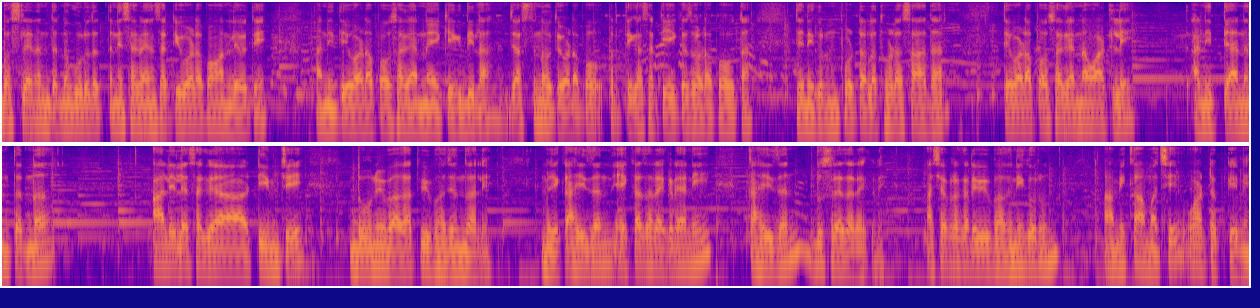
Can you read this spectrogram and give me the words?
बसल्यानंतर गुरुदत्ताने सगळ्यांसाठी वडापाव आणले होते. आणि ते वडापाव सगळ्यांना एक एक दिला. जास्त नव्हते वडापाव. प्रत्येकासाठी एकच वडापाव होता. जेणेकरून पोटाला थोडासा आधार. ते वडापाव सगळ्यांना वाटले. आणि त्यानंतरनं आलेल्या सगळ्या टीमचे दोन विभागात विभाजन झाले. म्हणजे काही जण एका झऱ्याकडे आणि काही जण दुसऱ्या झऱ्याकडे. अशा प्रकारे विभागणी करून आम्ही कामाचे वाटप केले.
